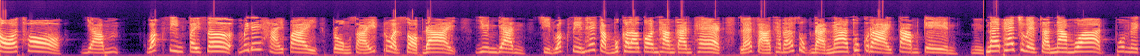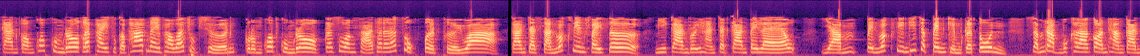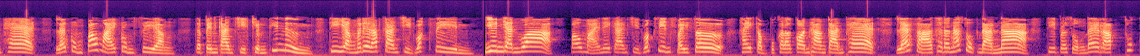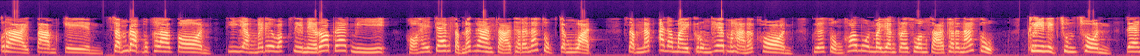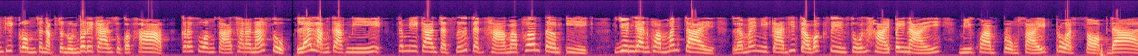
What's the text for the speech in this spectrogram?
สอทอย้ำ วัคซีนไฟเซอร์ไม่ได้หายไป โปร่งใสตรวจสอบได้ ยืนยัน ฉีดวัคซีนให้กับบุคลากรทางการแพทย์ และสาธารณสุขด่านหน้าทุกรายตามเกณฑ์นายแพทย์เฉวตสรรนามวาด ผู้อำนวยการกองควบคุมโรคและภัยสุขภาพในภาวะฉุกเฉิน กรมควบคุมโรค กระทรวงสาธารณสุขเปิดเผยว่า การจัดสรรวัคซีนไฟเซอร์ มีการบริหารจัดการไปแล้วย้ำ เป็นวัคซีนที่จะเป็นเข็มกระตุ้นสำหรับบุคลากรทางการแพทย์ และกลุ่มเป้าหมายกลุ่มเสี่ยง จะเป็นการฉีดเข็มที่หนึ่งที่ยังไม่ได้รับการฉีดวัคซีน ยืนยันว่าเป้าหมายในการฉีดวัคซีนไฟเซอร์ ให้กับบุคลากรทางการแพทย์ และสาธารณสุขด่านหน้า ที่ประสงค์ได้รับทุกรายตามเกณฑ์สำหรับบุคลากรที่ยังไม่ได้วัคซีนในรอบแรกนี้ ขอให้แจ้งสำนักงานสาธารณสุขจังหวัดสำนักอนามัยกรุงเทพมหานคร เพื่อส่งข้อมูลมายังกระทรวงสาธารณสุข คลินิกชุมชน แจ้งที่กรมสนับสนุนบริการสุขภาพ กระทรวงสาธารณสุข และหลังจากนี้จะมีการจัดซื้อจัดหามาเพิ่มเติมอีก ยืนยันความมั่นใจ และไม่มีการที่จะวัคซีนสูญหายไปไหน มีความโปร่งใสตรวจสอบได้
